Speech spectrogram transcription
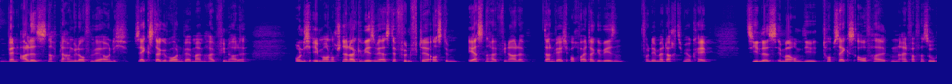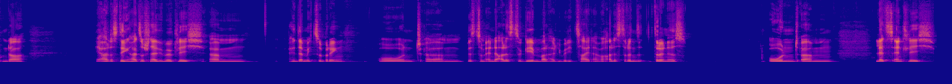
wenn alles nach Plan gelaufen wäre und ich Sechster geworden wäre in meinem Halbfinale und ich eben auch noch schneller gewesen wäre als der Fünfte aus dem ersten Halbfinale, dann wäre ich auch weiter gewesen. Von dem her dachte ich mir, okay, Ziel ist immer um die Top 6 aufhalten, einfach versuchen da ja das Ding halt so schnell wie möglich ähm, hinter mich zu bringen und ähm, bis zum Ende alles zu geben, weil halt über die Zeit einfach alles drin, drin ist. Und ähm, letztendlich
